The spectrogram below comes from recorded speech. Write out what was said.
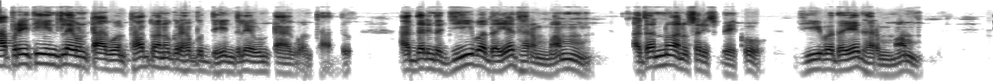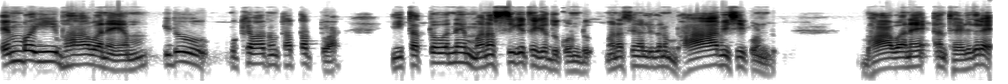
ಆ ಪ್ರೀತಿಯಿಂದಲೇ ಉಂಟಾಗುವಂಥದ್ದು, ಅನುಗ್ರಹ ಬುದ್ಧಿಯಿಂದಲೇ ಉಂಟಾಗುವಂಥದ್ದು. ಆದ್ದರಿಂದ ಜೀವದಯ ಧರ್ಮಂ. ಅದನ್ನು ಅನುಸರಿಸಬೇಕು. ಜೀವದಯ ಧರ್ಮಂ. ಎಂಬ ಈ ಭಾವನೆಯಂ, ಇದು ಮುಖ್ಯವಾದಂಥ ತತ್ವ. ಈ ತತ್ವವನ್ನೇ ಮನಸ್ಸಿಗೆ ತೆಗೆದುಕೊಂಡು, ಮನಸ್ಸಿನಲ್ಲಿ ಇದನ್ನು ಭಾವಿಸಿಕೊಂಡು, ಭಾವನೆ ಅಂತ ಹೇಳಿದರೆ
